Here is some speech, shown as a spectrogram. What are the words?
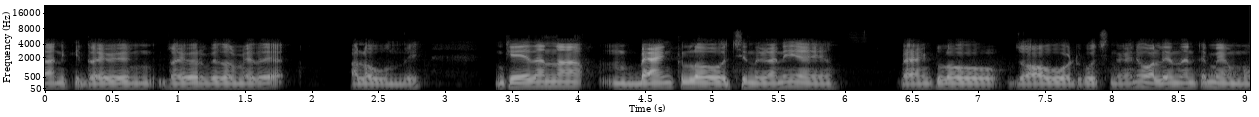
దానికి డ్రైవింగ్ డ్రైవర్ వీసా మీదే అలా ఉంది. ఇంకేదన్నా బ్యాంకులో వచ్చింది కానీ బ్యాంక్లో జాబ్ ఒకటికి వచ్చింది కానీ వాళ్ళు ఏంటంటే మేము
